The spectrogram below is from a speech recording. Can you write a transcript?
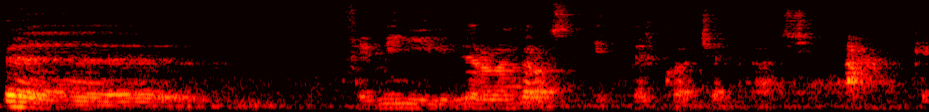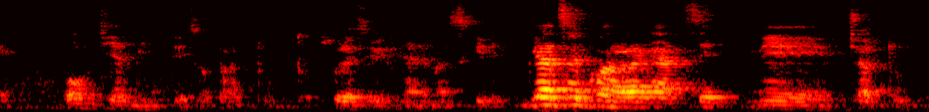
eh, femminili di Roland Garros e per concentrarci anche ovviamente soprattutto sulle semifinali maschili. Grazie ancora ragazzi e ciao a tutti.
